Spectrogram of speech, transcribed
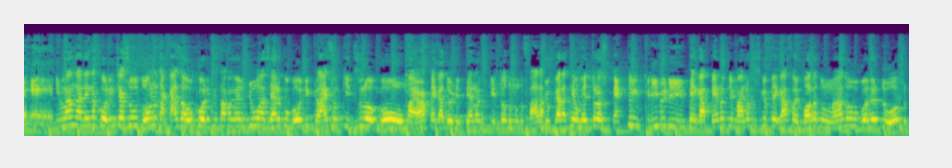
e lá na Arena Corinthians, o dono da casa, o Corinthians, tava ganhando de 1 a 0 com o gol de Clayson, que deslocou o maior pegador de pênalti que todo mundo fala. E o cara tem um retrospecto incrível de pegar pênalti, mas não conseguiu pegar, foi bola de um lado, o goleiro do outro.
